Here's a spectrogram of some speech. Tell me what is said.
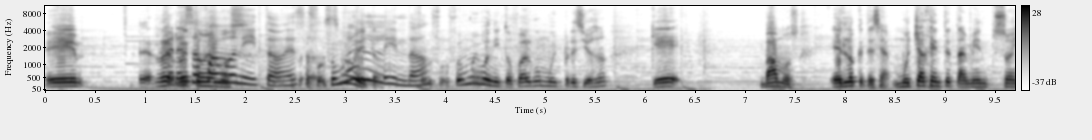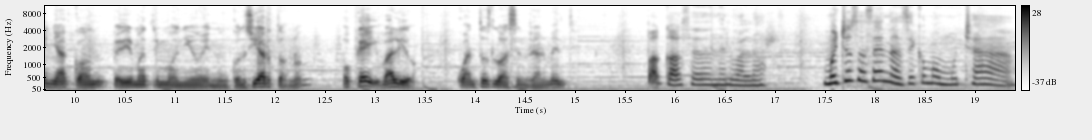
eh, pero eso fue bonito, eso fue, muy lindo. Fue, muy bonito, fue algo muy precioso que, vamos, es lo que te decía, mucha gente también sueña con pedir matrimonio en un concierto, ¿no? Ok, válido. ¿Cuántos lo hacen realmente? Pocos se dan el valor. Muchos hacen así como mucha,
